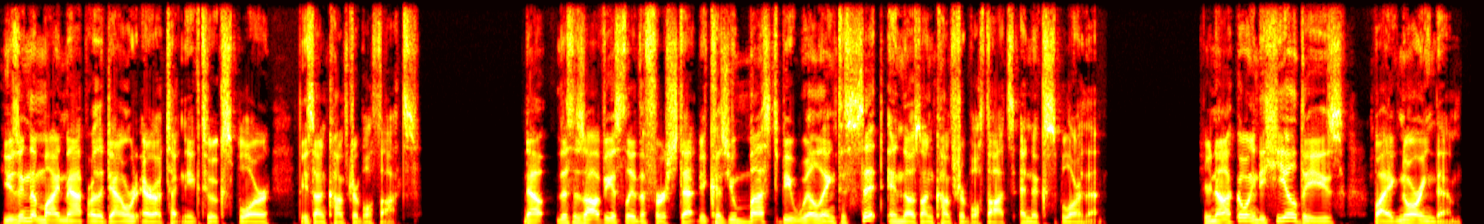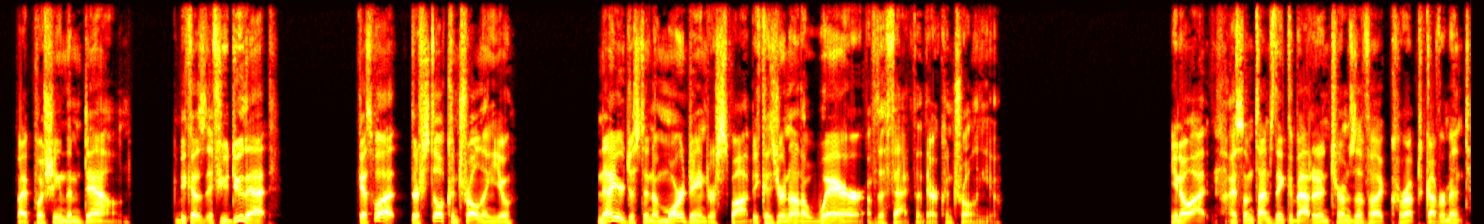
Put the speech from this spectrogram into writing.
Using the mind map or the downward arrow technique to explore these uncomfortable thoughts. Now, this is obviously the first step because you must be willing to sit in those uncomfortable thoughts and explore them. You're not going to heal these by ignoring them, by pushing them down. Because if you do that, guess what? They're still controlling you. Now you're just in a more dangerous spot because you're not aware of the fact that they're controlling you. You know, I, I sometimes think about it in terms of a corrupt government.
